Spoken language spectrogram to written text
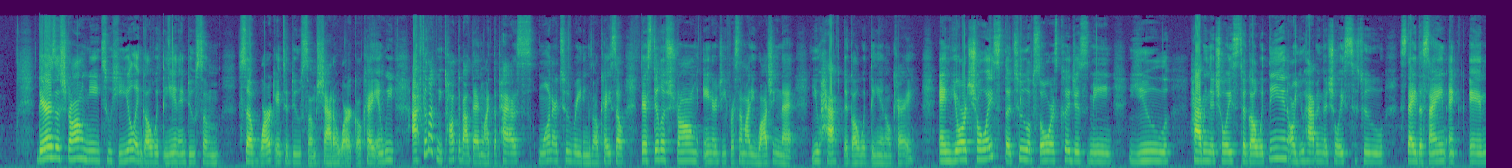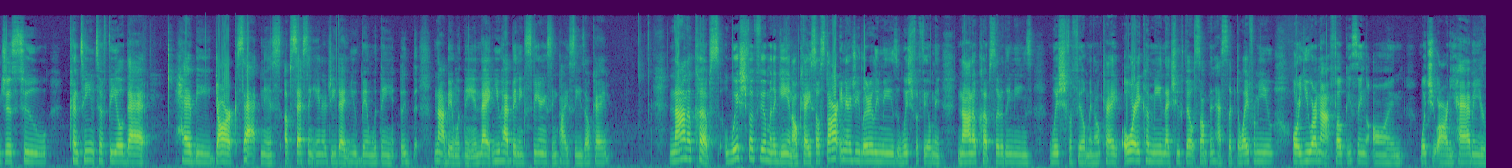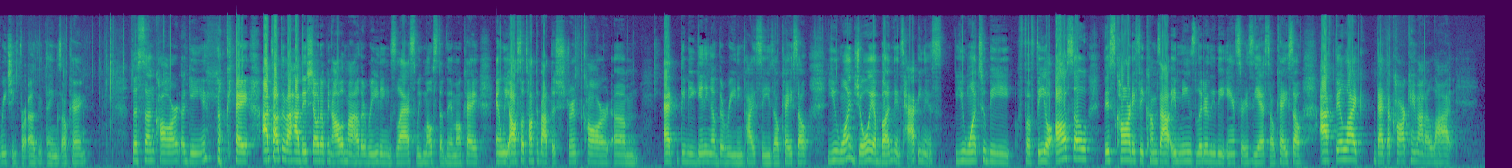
there is a strong need to heal and go within and do some self work and to do some shadow work. Okay. And we, I feel like we talked about that in like the past one or two readings. Okay. So there's still a strong energy for somebody watching that you have to go within. Okay. And your choice, the Two of Swords, could just mean you having the choice to go within or you having the choice to stay the same and and just to continue to feel that heavy dark sadness obsessing energy that you've been within uh, not been within that you have been experiencing pisces okay Nine of Cups, wish fulfillment again, okay? So star energy literally means wish fulfillment. Nine of Cups literally means wish fulfillment, okay? Or it could mean that you felt something has slipped away from you or you are not focusing on what you already have and you're reaching for other things, okay? The sun card again, okay? I talked about how this showed up in all of my other readings last week, most of them, okay? And we also talked about the strength card um, at the beginning of the reading, Pisces, okay? So you want joy, abundance, happiness, you want to be fulfilled. Also, this card, if it comes out, it means literally the answer is yes. Okay. So I feel like that the card came out a lot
